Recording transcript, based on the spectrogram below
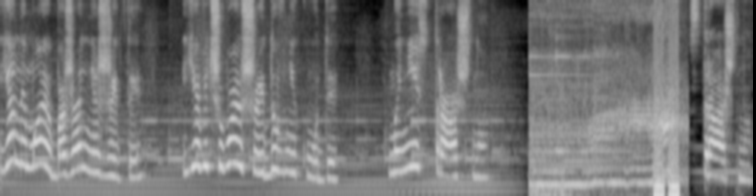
Я не маю бажання жити. Я відчуваю, що йду в нікуди. Мені страшно. Страшно.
